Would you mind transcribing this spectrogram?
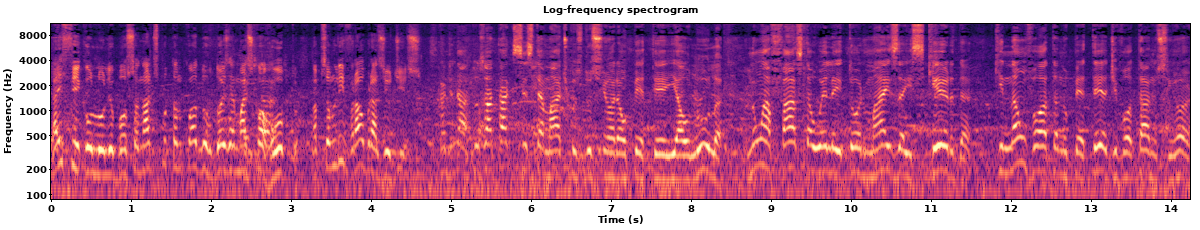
E aí fica o Lula e o Bolsonaro disputando qual dos dois é mais corrupto. Nós precisamos livrar o Brasil disso. Candidato, os ataques sistemáticos do senhor ao PT e ao Lula não afasta o eleitor mais à esquerda que não vota no PT de votar no senhor?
